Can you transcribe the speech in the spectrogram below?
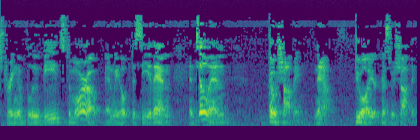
string of blue beads tomorrow, and we hope to see you then. Until then, go shopping now. Do all your Christmas shopping.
